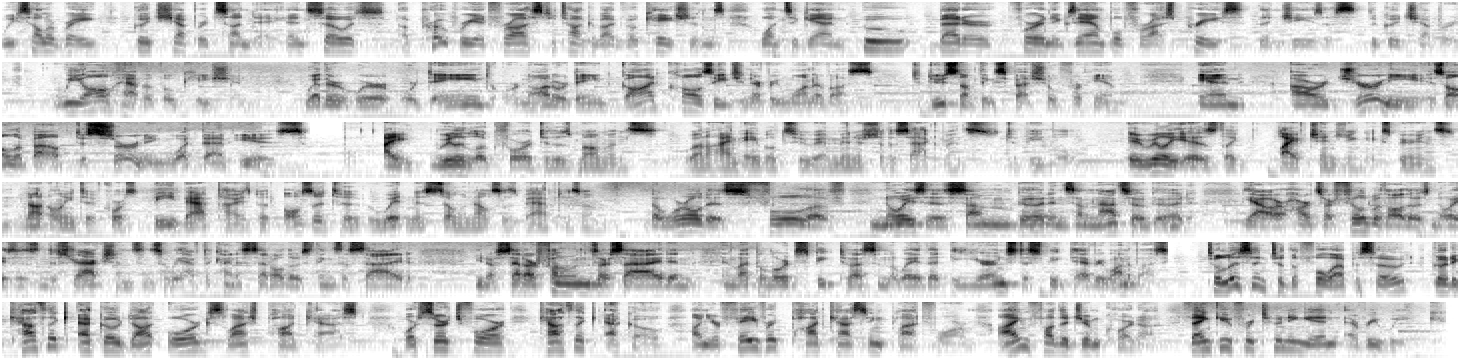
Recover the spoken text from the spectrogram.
we celebrate Good Shepherd Sunday. And so it's appropriate for us to talk about vocations once again. Who better for an example for us priests than Jesus, the Good Shepherd? We all have a vocation. Whether we're ordained or not ordained, God calls each and every one of us to do something special for Him. And our journey is all about discerning what that is. I really look forward to those moments when I'm able to administer the sacraments to people. It really is like life-changing experience, mm-hmm. not only to of course be baptized, but also to witness someone else's baptism. The world is full of noises, some good and some not so good. Mm-hmm. Yeah, our hearts are filled with all those noises and distractions, and so we have to kind of set all those things aside, you know, set our phones aside and, and let the Lord speak to us in the way that He yearns to speak to every one of us. To listen to the full episode, go to catholicecho.org slash podcast or search for Catholic Echo on your favorite podcasting platform. I'm Father Jim Corda. Thank you for tuning in every week.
